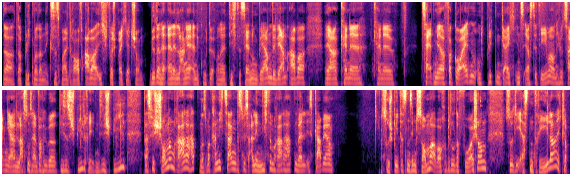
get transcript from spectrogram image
da, da blicken wir dann nächstes Mal drauf. Aber ich verspreche jetzt schon, wird eine, eine lange, eine gute und eine dichte Sendung werden. Wir werden aber ja keine, keine Zeit mehr vergeuden und blicken gleich ins erste Thema. Und ich würde sagen, ja, lass uns einfach über dieses Spiel reden. Dieses Spiel, das wir schon am Radar hatten. Also man kann nicht sagen, dass wir es alle nicht am Radar hatten, weil es gab ja so spätestens im Sommer, aber auch ein bisschen davor schon, so die ersten Trailer. Ich glaube,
